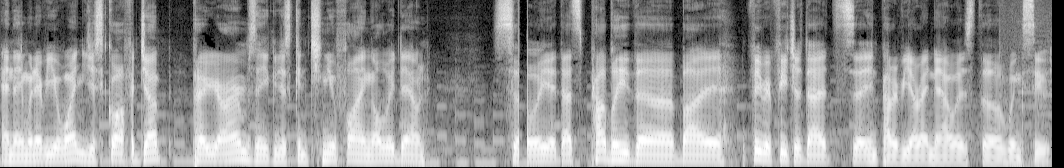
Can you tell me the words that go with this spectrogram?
and then whenever you want, you just go off a jump, put out your arms, and you can just continue flying all the way down. So yeah, that's probably the my favorite feature that's in Powder VR right now is the wingsuit.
